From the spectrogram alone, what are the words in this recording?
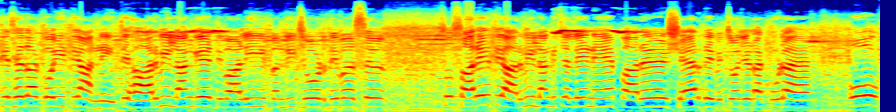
ਕਿਸੇ ਦਾ ਕੋਈ ਧਿਆਨ ਨਹੀਂ। ਤਿਹਾਰ ਵੀ ਲੰਘੇ ਦੀਵਾਲੀ, ਬੰਦੀ ਛੋੜ ਦਿਵਸ, ਸੋ ਸਾਰੇ ਤਿਉਹਾਰ ਵੀ ਲੰਘ ਚੱਲੇ ਨੇ, ਪਰ ਸ਼ਹਿਰ ਦੇ ਵਿੱਚੋਂ ਜਿਹੜਾ ਕੂੜਾ ਹੈ, ਉਹ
